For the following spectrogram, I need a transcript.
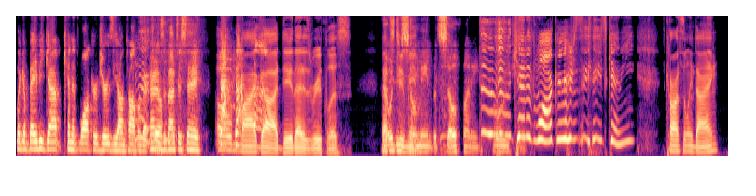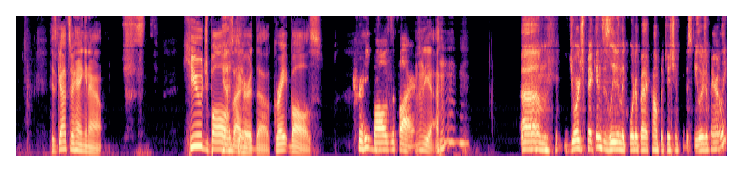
like a baby gap Kenneth Walker jersey on top of it. I was about to say Oh my god, dude, that is ruthless. that That's would be too so mean. mean, but so funny. Holy shit. Kenneth Walker, he's Kenny, constantly dying. His guts are hanging out. Huge balls, I heard though. Great balls. Great balls of fire. Yeah. Um, George Pickens is leading the quarterback competition for the Steelers, apparently.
